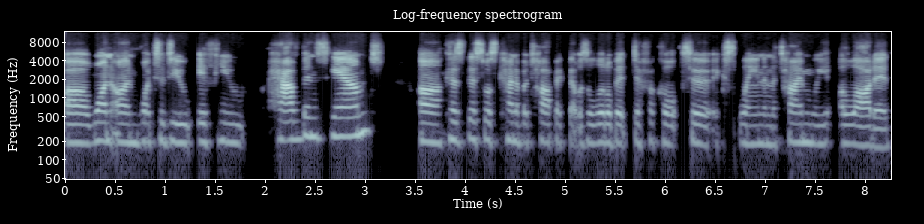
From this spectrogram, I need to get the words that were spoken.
uh, one on what to do if you have been scammed because uh, this was kind of a topic that was a little bit difficult to explain in the time we allotted.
